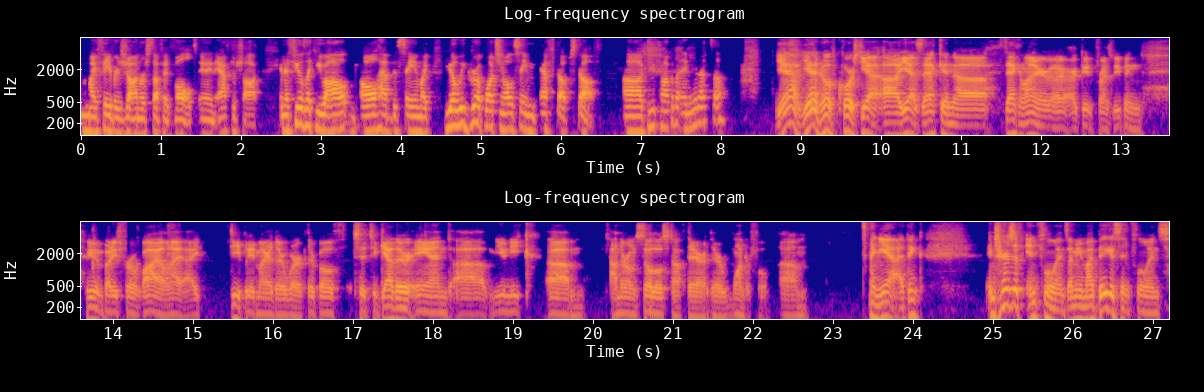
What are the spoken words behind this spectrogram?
my favorite genre stuff at vault and aftershock and it feels like you all all have the same like yo we grew up watching all the same effed up stuff uh can you talk about any of that stuff Yeah, yeah, no, of course, yeah, uh, yeah. Zac and uh, Zac and Lionel are, are good friends. We've been we've been buddies for a while, and I, I deeply admire their work. They're both to, together and um, unique um, on their own solo stuff. They're they're wonderful. Um, and yeah, I think in terms of influence, I mean, my biggest influence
